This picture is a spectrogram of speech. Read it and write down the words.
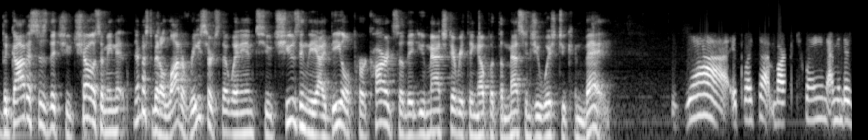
the goddesses that you chose. I mean, it, there must have been a lot of research that went into choosing the ideal per card so that you matched everything up with the message you wish to convey. yeah, it's like that Mark Twain. I mean, there's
